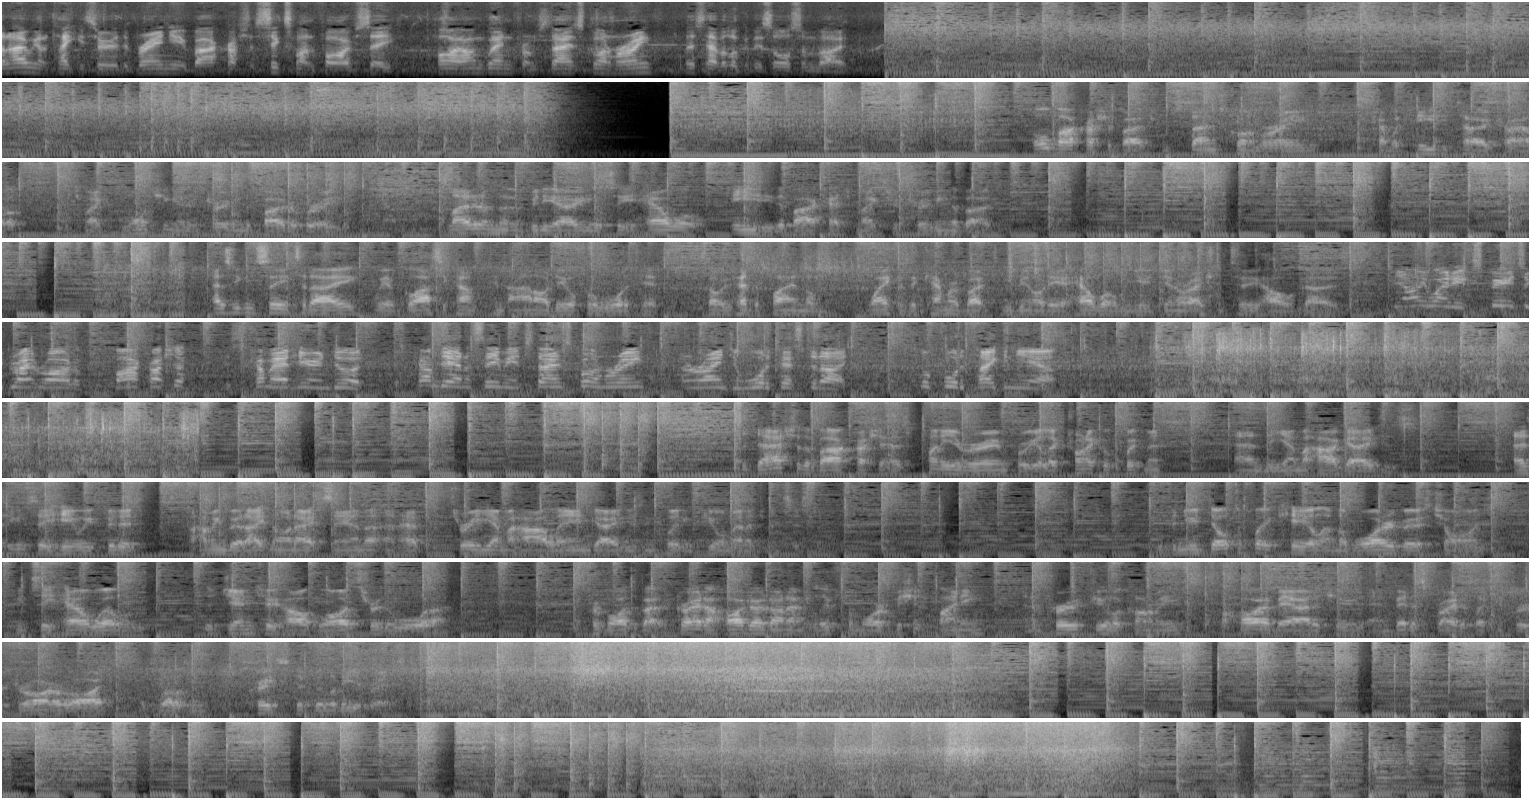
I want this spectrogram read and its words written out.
Today I'm going to take you through the brand new Bar Crusher 615C. Hi, I'm Glenn from Stones Corner Marine. Let's have a look at this awesome boat. All Bar Crusher boats from Stones Corner Marine come with easy tow trailers which make launching and retrieving the boat a breeze. Later in the video you'll see how easy the bar catch makes retrieving the boat. As you can see today we have glassy comfort aren't ideal for a water test so we've had to play in the wake of the camera boat to give you an idea how well the new Generation 2 hull goes. The only way to experience a great ride of the Bar Crusher is to come out here and do it. Come down and see me at Stones Corner Marine and arrange a water test today. Look forward to taking you out. Dash of the bar crusher has plenty of room for your electronic equipment and the Yamaha gauges. As you can see here we fitted a Humminbird 898 sounder and have three Yamaha land gauges including fuel management system. With the new Delta Plate keel and the wide reverse chines you can see how well the Gen 2 hull glides through the water. Provides both greater hydrodynamic lift for more efficient planing and improved fuel economy, a higher bow attitude and better spray deflection for a drier ride as well as increased stability at rest.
